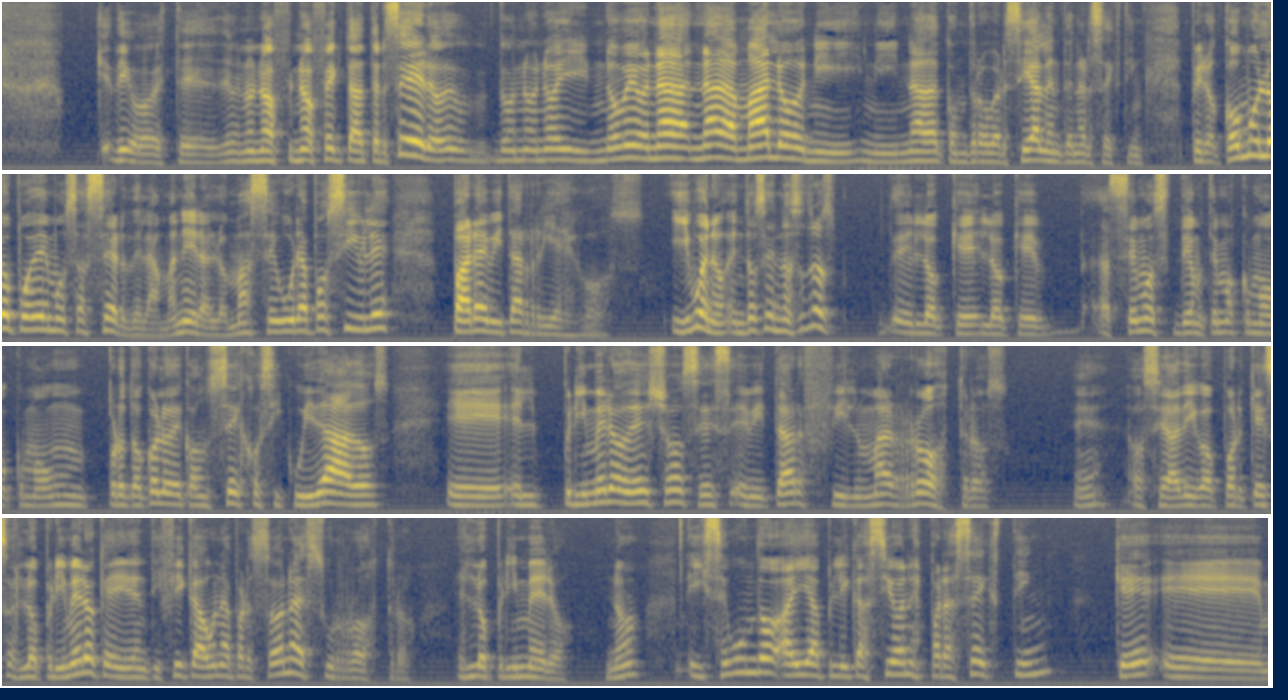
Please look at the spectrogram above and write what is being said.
digo, este, no, afecta a terceros, no, no, no, veo nada, nada malo ni, ni, nada controversial en tener sexting. Pero ¿cómo lo podemos hacer de la manera lo más segura posible para evitar riesgos? Y bueno, entonces nosotros eh, lo, que, lo que hacemos, digamos, tenemos como, como un protocolo de consejos y cuidados. Eh, el primero de ellos es evitar filmar rostros. ¿eh? O sea, digo, porque eso es lo primero que identifica a una persona, es su rostro. Es lo primero. ¿No? Y segundo, hay aplicaciones para sexting que eh,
